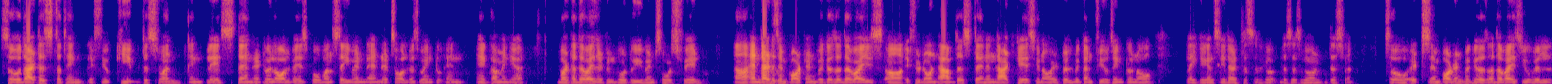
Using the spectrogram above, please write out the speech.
So that is the thing. If you keep this one in place, then it will always go. Once the event end, it's always going to in, uh, come in here. But otherwise, it will go to event source fail. Uh, and that is important because otherwise, uh, if you don't have this, then in that case, you know, it will be confusing to know. Like you can see that this is this is going this one. So it's important because otherwise you will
